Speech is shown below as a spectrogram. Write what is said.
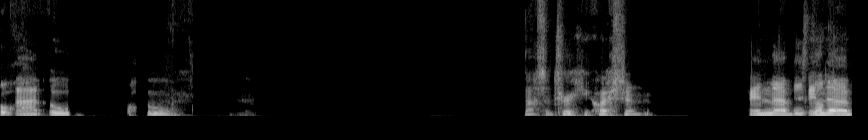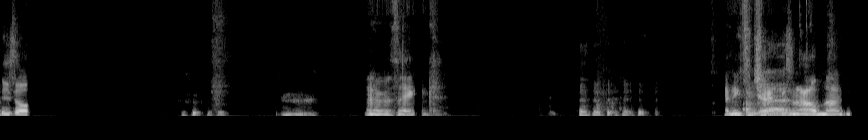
Oh. Uh, oh, oh. That's a tricky question. In the He's in the it. He's on. Hmm. I never think. I need to I'm check. gonna- There's an album. I need to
